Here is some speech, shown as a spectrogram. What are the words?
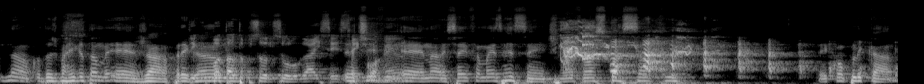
Não, com dor de barriga também. É, já pregando. Tem que botar outra pessoa no seu lugar e você sair tive, correndo. É, não, isso aí foi mais recente, né? Foi uma situação que. É complicado.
